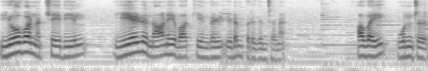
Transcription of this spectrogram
யோவா நற்செய்தியில் ஏழு நாணய வாக்கியங்கள் இடம்பெறுகின்றன. அவை ஒன்று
